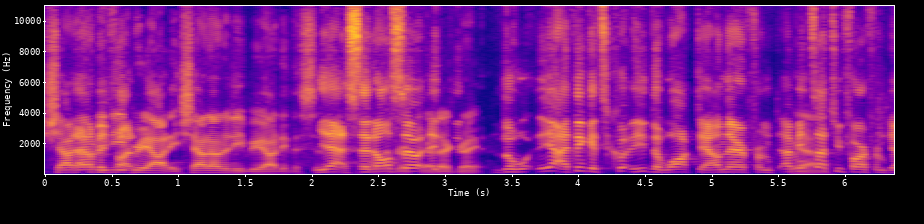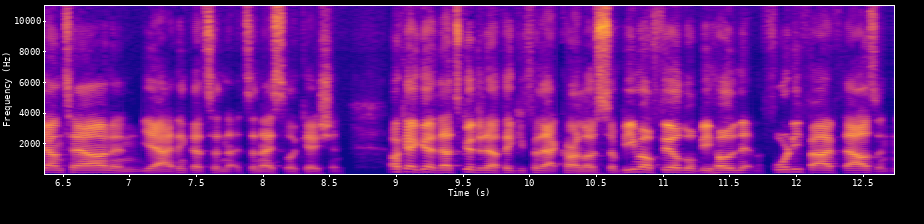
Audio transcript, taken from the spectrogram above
Shout That'll out to. Inebriati. Shout out to Inebriati. This yes, this and also there. they're great. The yeah, I think it's. The walk down there from. I mean, it's not too far from downtown, and yeah, I think that's a it's a nice location. Okay, good. That's good to know. Thank you for that, Carlos. So BMO Field will be holding it forty five thousand.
